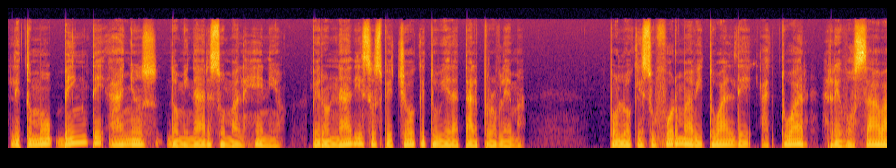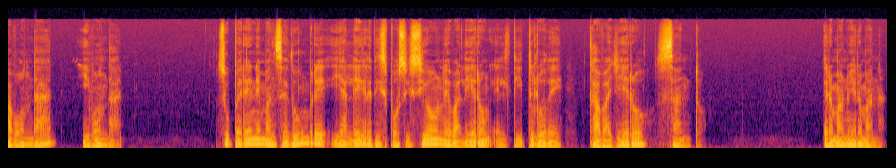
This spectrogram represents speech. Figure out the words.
le tomó 20 años dominar su mal genio, pero nadie sospechó que tuviera tal problema por lo que su forma habitual de actuar rebosaba bondad y bondad. Su perenne mansedumbre y alegre disposición le valieron el título de Caballero Santo. Hermano y hermana,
